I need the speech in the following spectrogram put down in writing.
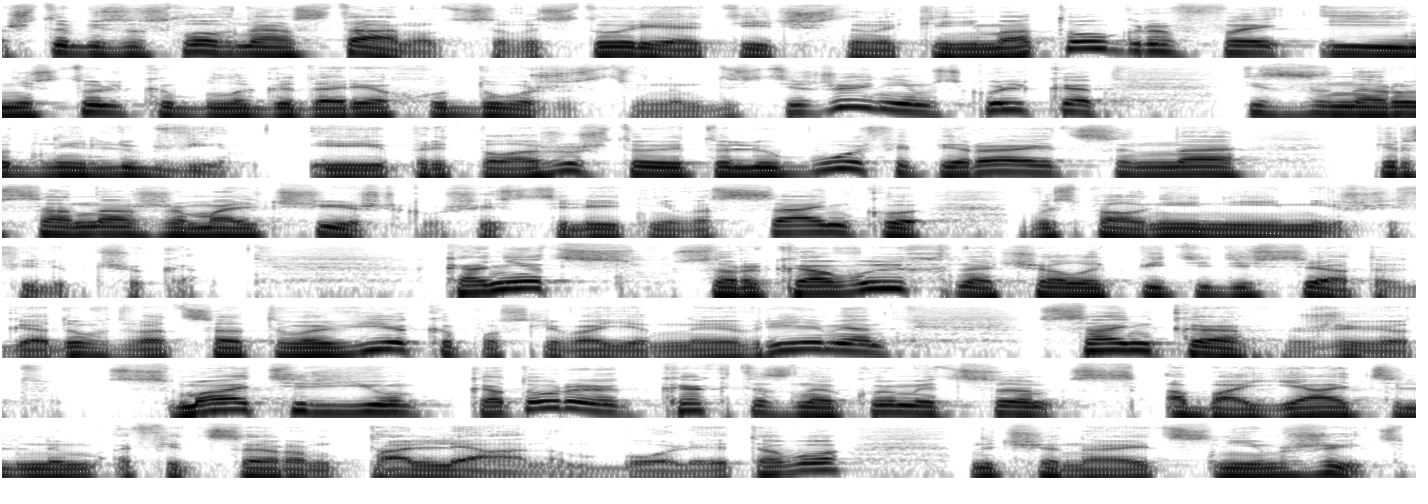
что, безусловно, останутся в истории отечественного кинематографа и не столько благодаря художественным достижениям, сколько из-за народной любви. И предположу, что эта любовь опирается на персонажа мальчишку, шестилетнего Саньку в исполнении Миши Филипчука. Конец 40-х, начало 50-х годов 20 -го века, послевоенное время. Санька живет с матерью, которая как-то знакомится с обаятельным офицером Толяном. Более того, начинает с ним жить.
